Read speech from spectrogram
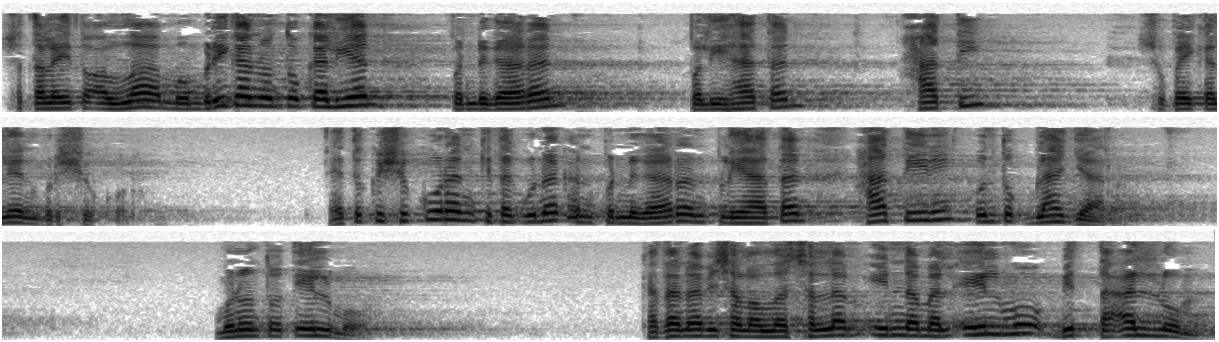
Setelah itu Allah memberikan untuk kalian pendengaran, pelihatan, hati supaya kalian bersyukur. Itu kesyukuran kita gunakan pendengaran, pelihatan, hati ini untuk belajar. Menuntut ilmu. Kata Nabi Shallallahu Alaihi Wasallam, Innamal ilmu bit ta'allum.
